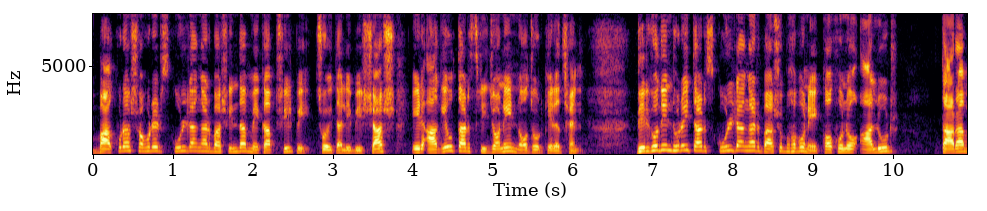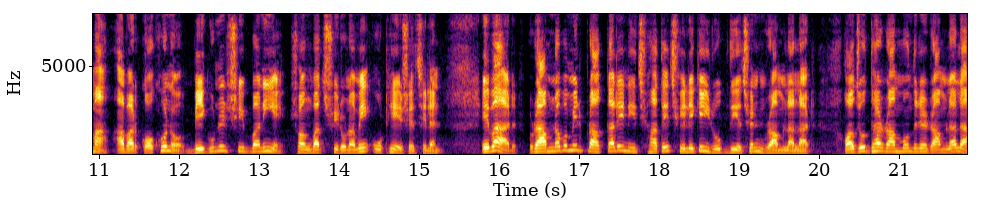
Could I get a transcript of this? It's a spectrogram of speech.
বাঁকুড়া শহরের স্কুলডাঙ্গার বাসিন্দা মেকআপ শিল্পী চৈতালি বিশ্বাস এর আগেও তার সৃজনে নজর কেড়েছেন। দীর্ঘদিন ধরেই তার স্কুলডাঙ্গার বাসভবনে কখনো আলুর তারামা আবার কখনো বেগুনের শিব বানিয়ে সংবাদ শিরোনামে উঠে এসেছিলেন। এবার রামনবমীর প্রাককালে নিজ হাতে ছেলেকেই রূপ দিয়েছেন রামলালার। অযোধ্যার রাম মন্দিরের রামলালা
